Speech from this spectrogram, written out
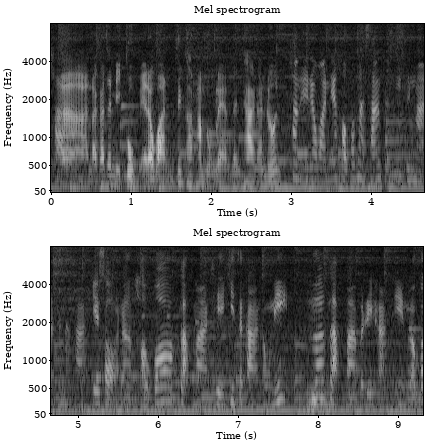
ค่ะ อ่า แล้วก็จะมีกลุ่มเอราวัณซึ่งเขาทำโรงแรมด้านข้างด้านนู้น ทางเอราวันเนี่ยเขาก็มาสร้างตึกนี้ขึ้นมาใช่ไหมคะ เกสรอะเขาก็กลับมาเทคกิจการตรงนี้เพื่อกลับมาบริหารเอง แล้วก็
